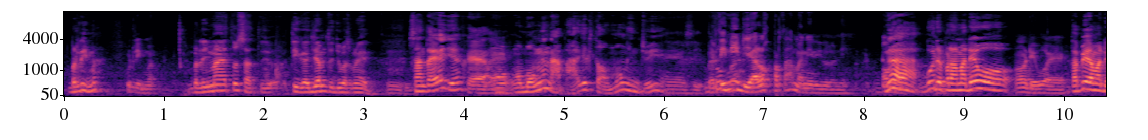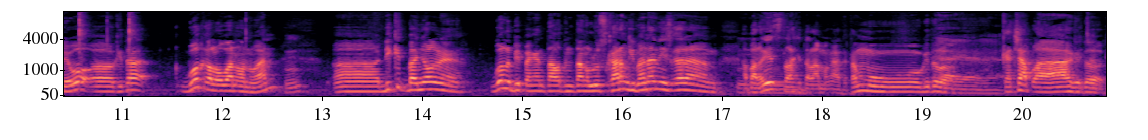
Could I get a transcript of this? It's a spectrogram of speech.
berlima Berlima. Berlima itu satu tiga jam 17 menit santai aja kayak ngo- ngomongin apa aja kita omongin cuy Iya sih. Berarti ini dialog pertama nih dulu nih. Oh, enggak gue udah pernah sama Dewo Oh, Dewa ya. tapi sama Dewo eh, kita gue kalau one on one Hmm? eh, dikit banyolnya gue lebih pengen tahu tentang lu sekarang gimana nih sekarang apalagi setelah kita lama gak ketemu gitu loh Hmm. Iya, iya, iya. catch up lah gitu up.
